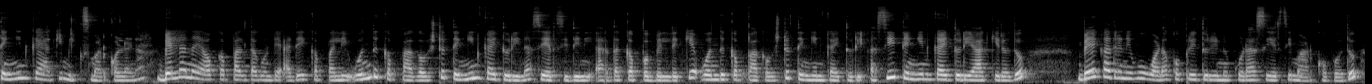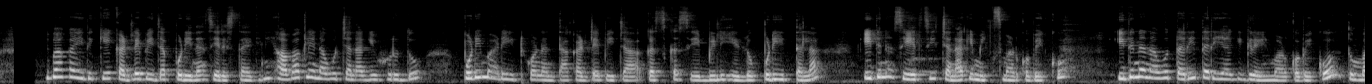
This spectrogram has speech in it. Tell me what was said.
ತೆಂಗಿನಕಾಯಿ ಹಾಕಿ ಮಿಕ್ಸ್ ಮಾಡ್ಕೊಳ್ಳೋಣ. ಬೆಲ್ಲನ ಯಾವ ಕಪ್ಪಲ್ಲಿ ತಗೊಂಡೆ, ಅದೇ ಕಪ್ಪಲ್ಲಿ ಒಂದು ಕಪ್ ಆಗೋವಷ್ಟು ತೆಂಗಿನಕಾಯಿ ತುರಿನ ಸೇರಿಸಿದ್ದೀನಿ. ಅರ್ಧ ಕಪ್ ಬೆಲ್ಲಕ್ಕೆ ಒಂದು ಕಪ್ ಆಗೋವಷ್ಟು ತೆಂಗಿನಕಾಯಿ ತುರಿ. ಹಸಿ ತೆಂಗಿನಕಾಯಿ ತುರಿ ಹಾಕಿರೋದು. ಬೇಕಾದರೆ ನೀವು ಒಣ ಕೊಬ್ಬರಿ ತುರಿನೂ ಕೂಡ ಸೇರಿಸಿ ಮಾಡ್ಕೋಬೋದು. ಇವಾಗ ಇದಕ್ಕೆ ಕಡಲೆ ಬೀಜ ಪುಡಿನ ಸೇರಿಸ್ತಾ ಇದ್ದೀನಿ. ಆವಾಗಲೇ ನಾವು ಚೆನ್ನಾಗಿ ಹುರಿದು ಪುಡಿ ಮಾಡಿ ಇಟ್ಕೊಂಡಂಥ ಕಡಲೆ ಬೀಜ ಗಸಗಸೆ, ಬಿಳಿ ಎಳ್ಳು ಪುಡಿ ಇತ್ತಲ್ಲ ಇದನ್ನು ಸೇರಿಸಿ ಚೆನ್ನಾಗಿ ಮಿಕ್ಸ್ ಮಾಡ್ಕೋಬೇಕು. ಇದನ್ನು ನಾವು ತರಿ ತರಿಯಾಗಿ ಗ್ರೈಂಡ್ ಮಾಡ್ಕೋಬೇಕು. ತುಂಬ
